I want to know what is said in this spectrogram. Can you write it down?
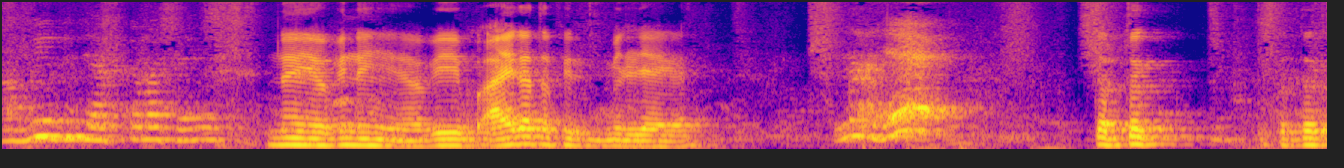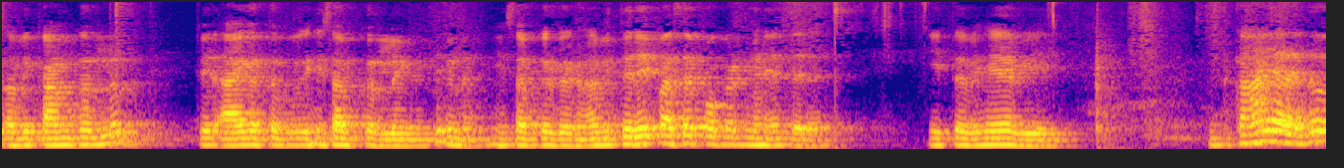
अभी भी आपके पास है? नहीं अभी नहीं है। अभी आएगा तो फिर मिल जाएगा। तब तक तब तक अभी काम कर लो। फिर आएगा तब हिसाब कर लेंगे ठीक है ना? हिसाब कर कर अभी तेरे ही पास है पॉकेट में है तेरा। ये तब है अभी। कहाँ जा रहे दो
